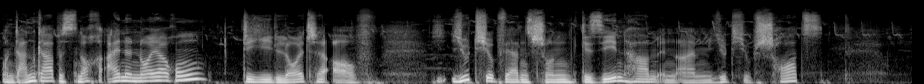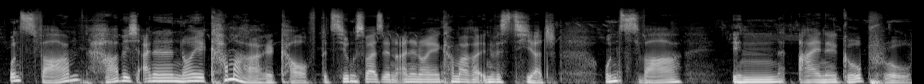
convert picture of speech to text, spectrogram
Und dann gab es noch eine Neuerung. Die Leute auf YouTube werden es schon gesehen haben in einem YouTube Shorts. Und zwar habe ich eine neue Kamera gekauft, beziehungsweise in eine neue Kamera investiert. Und zwar in eine GoPro.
